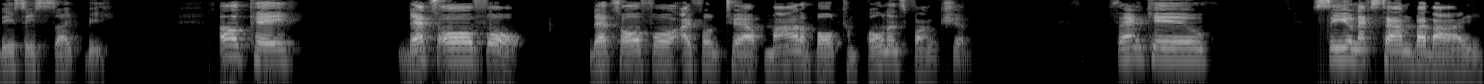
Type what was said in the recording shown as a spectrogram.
This is side B. Okay, that's all for that's all for iPhone 12 motherboard components function. Thank you. See you next time. Bye bye.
